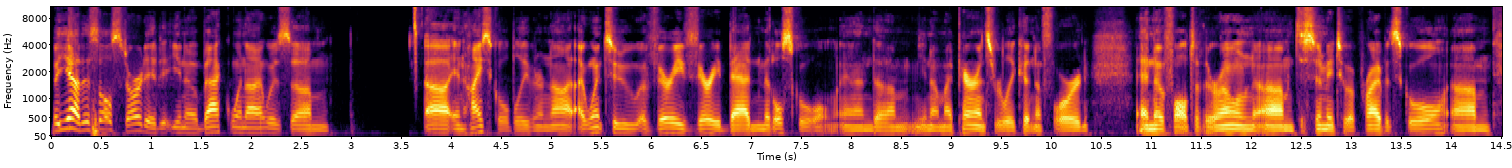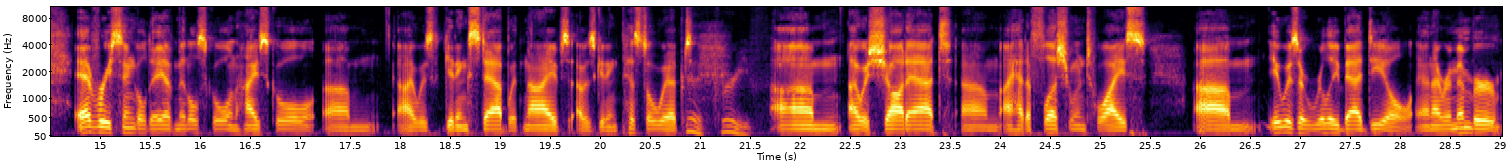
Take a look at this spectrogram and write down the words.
but yeah, this all started, you know, back when I was. Um, uh, in high school, believe it or not, I went to a very, very bad middle school, and um, you know my parents really couldn't afford, and no fault of their own, um, to send me to a private school. Um, every single day of middle school and high school, um, I was getting stabbed with knives. I was getting pistol whipped. Good grief! Um, I was shot at. Um, I had a flesh wound twice. it was a really bad deal, and I remember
